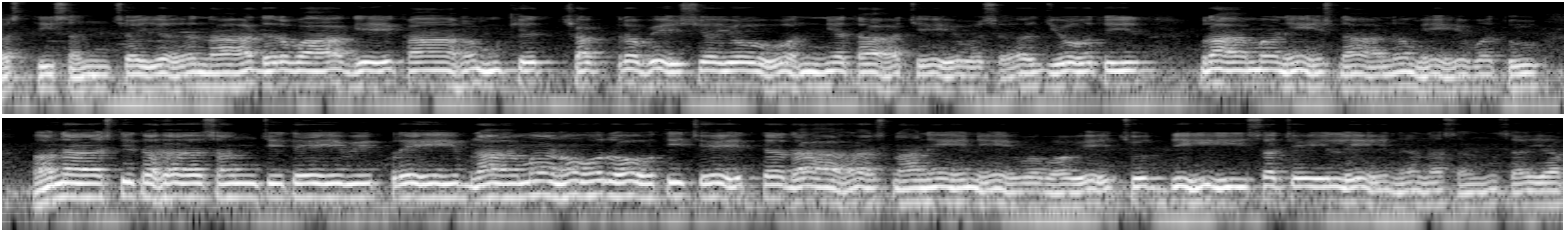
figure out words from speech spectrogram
अस्ति सञ्चयनादर्वागेकाहं अन्यथा चेव स ज्योतिर्ब्राह्मणे स्नानमेव तु। अनस्थितः सञ्चिते विप्रे ब्राह्मणो रोति चेत्तदा स्नानेनेव भवेच्छुद्धिः सचेलेन न संशय।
